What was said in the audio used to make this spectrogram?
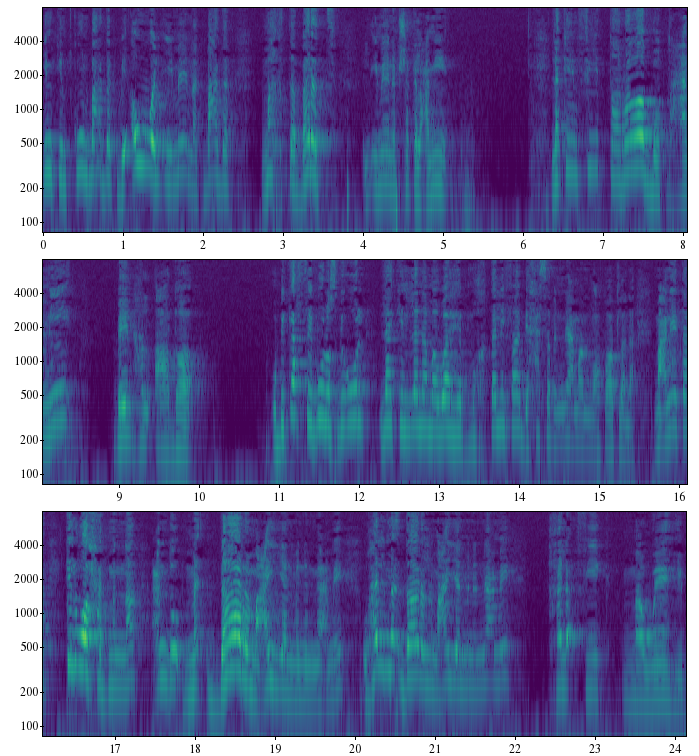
يمكن تكون بعدك بأول إيمانك بعدك ما اختبرت الإيمان بشكل عميق. لكن في ترابط عميق بين هالأعضاء. وبكفي بولس بيقول لكن لنا مواهب مختلفة بحسب النعمة المعطاة لنا. معناتها كل واحد منا عنده مقدار معين من النعمة وهالمقدار المعين من النعمة خلق فيك مواهب.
